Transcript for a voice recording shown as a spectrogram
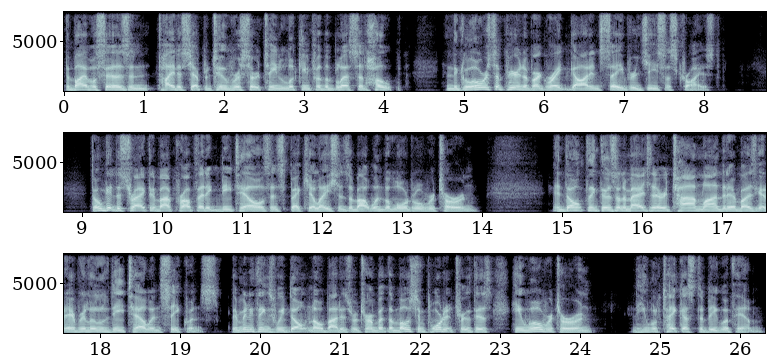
The Bible says in Titus chapter 2 verse 13, looking for the blessed hope and the glorious appearing of our great God and Savior Jesus Christ. Don't get distracted by prophetic details and speculations about when the Lord will return. And don't think there's an imaginary timeline that everybody's got every little detail in sequence. There are many things we don't know about his return, but the most important truth is he will return and he will take us to be with him.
